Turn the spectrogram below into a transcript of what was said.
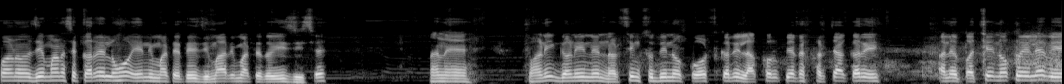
પણ જે માણસે કરેલું હોય એની માટે તો ઇઝી મારી માટે તો ઇઝી છે. અને ભણી ગણીને નર્સિંગ સુધીનો કોર્સ કરી, લાખો રૂપિયાના ખર્ચા કરી અને પછી નોકરી લેવી,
